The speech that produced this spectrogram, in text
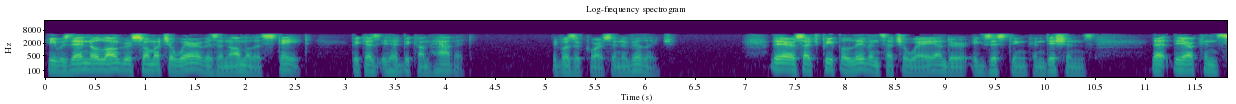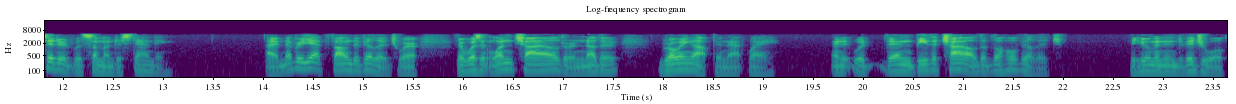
He was then no longer so much aware of his anomalous state, because it had become habit. It was, of course, in a village. There, such people live in such a way under existing conditions that they are considered with some understanding. I have never yet found a village where there wasn't one child or another growing up in that way, and it would then be the child of the whole village. The human individual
